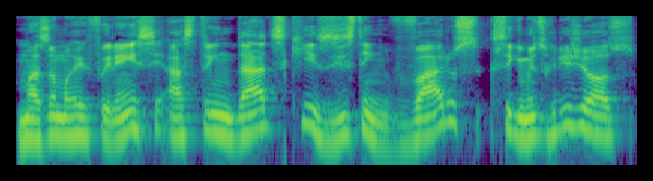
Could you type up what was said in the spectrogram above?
mas é uma referência às trindades que existem em vários segmentos religiosos.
